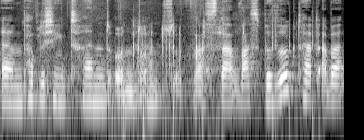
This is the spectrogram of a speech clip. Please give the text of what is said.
ähm, Publishing-Trend und, und was da was bewirkt hat. Aber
